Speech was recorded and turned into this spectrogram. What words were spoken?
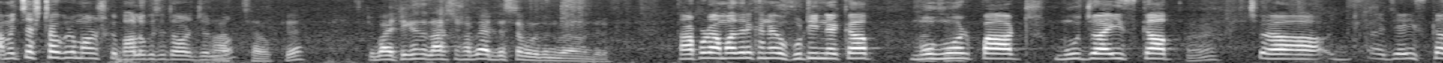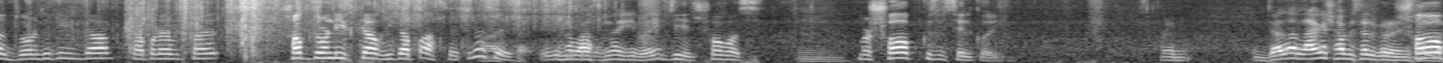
আমি চেষ্টা করি মানুষকে ভালো কিছু দেওয়ার জন্য। আচ্ছা ওকে তো ভাই ঠিক আছে লাস্টে সবাই অ্যাড্রেসটা বলে দিন ভাই আমাদের। তারপরে আমাদের এখানে হুটি নেকাপ মহুয়ার পাট মুজা ইস্কাপ হ্যাঁ। যে ইস্কাপ জর্জেট স্কাপ তারপরে আপনার সব ধরনের স্কাপ হিসাব আছে ঠিক আছে? আচ্ছা সব আছে নাকি ভাই? জি সব আছে। আমরা সব কিছু সেল করি। মানে যা যা লাগে সবই সেল করেন সব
